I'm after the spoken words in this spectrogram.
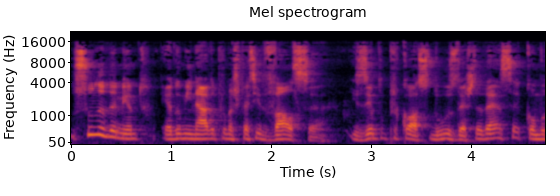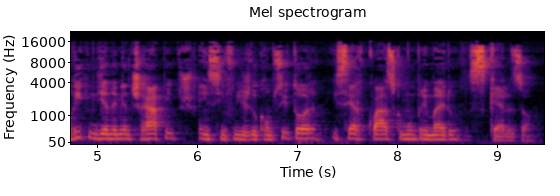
O segundo andamento é dominado por uma espécie de valsa, exemplo precoce do uso desta dança como ritmo de andamentos rápidos em sinfonias do compositor e serve quase como um primeiro scherzo.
